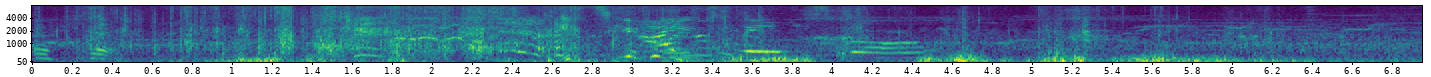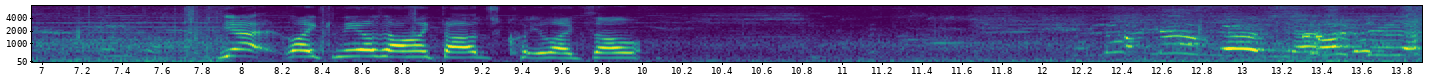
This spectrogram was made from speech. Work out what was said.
oh shit. I'm really. Yeah, like kneel down like that, just cut your legs out. No, no, no, no. Can't do that.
